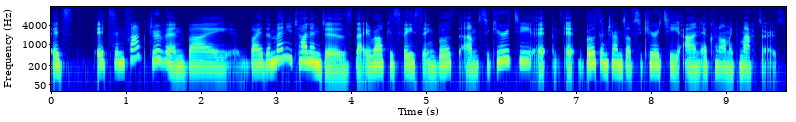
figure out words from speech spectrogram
it's it's in fact driven by by the many challenges that Iraq is facing, both um, security, uh, uh both in terms of security and economic matters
